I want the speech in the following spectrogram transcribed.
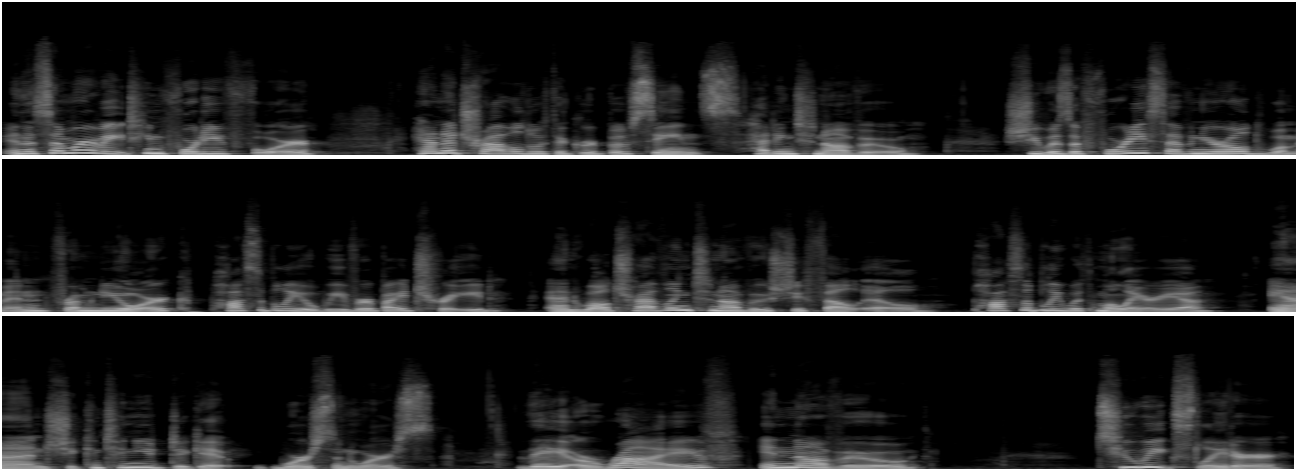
In the summer of 1844, Hannah traveled with a group of saints heading to Nauvoo. She was a 47 year old woman from New York, possibly a weaver by trade, and while traveling to Nauvoo, she fell ill, possibly with malaria, and she continued to get worse and worse. They arrive in Nauvoo. Two weeks later,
